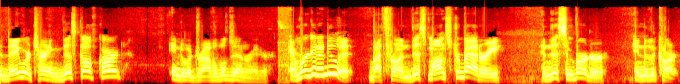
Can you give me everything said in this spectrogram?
Today we're turning this golf cart into a drivable generator. And we're gonna do it by throwing this monster battery and this inverter into the cart.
